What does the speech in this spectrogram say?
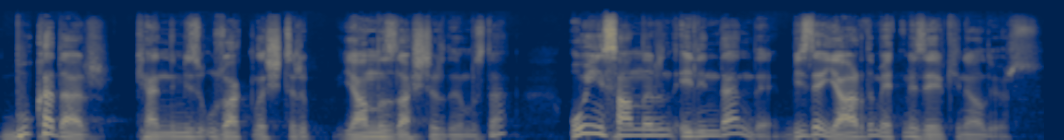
bu kadar kendimizi uzaklaştırıp yalnızlaştırdığımızda o insanların elinden de bize yardım etme zevkini alıyoruz.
